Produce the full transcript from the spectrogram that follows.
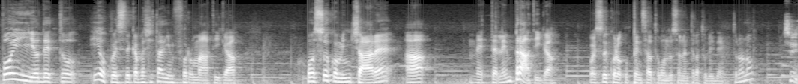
poi ho detto, io ho queste capacità di informatica. Posso cominciare a metterle in pratica. Questo è quello che ho pensato quando sono entrato lì dentro, no? Sì.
